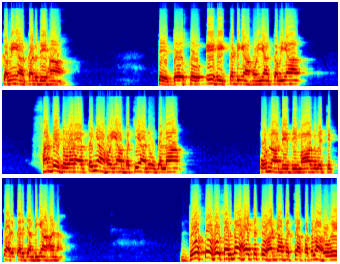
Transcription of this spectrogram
ਕਮੀਆਂ ਕੱਢਦੇ ਹਾਂ। ਤੇ ਦੋਸਤੋ, ਇਹੀ ਕੱਢੀਆਂ ਹੋਈਆਂ ਕਮੀਆਂ ਸਾਡੇ ਦੁਆਰਾ ਕਈਆਂ ਹੋਈਆਂ ਬੱਚਿਆਂ ਨੂੰ ਗੱਲਾਂ ਉਹਨਾਂ ਦੇ ਦਿਮਾਗ ਵਿੱਚ ਘਰ ਕਰ ਜਾਂਦੀਆਂ ਹਨ। ਦੋਸਤੋ, ਹੋ ਸਕਦਾ ਹੈ ਕਿ ਤੁਹਾਡਾ ਬੱਚਾ ਪਤਲਾ ਹੋਵੇ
